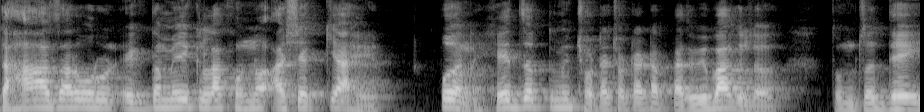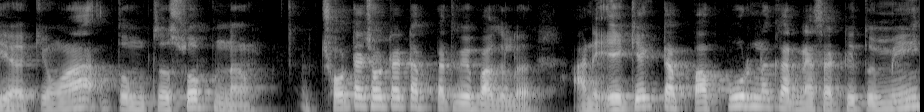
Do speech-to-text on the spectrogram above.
दहा हजारवरून एकदम एक लाख होणं अशक्य आहे. पण हेच जर तुम्ही छोट्या छोट्या टप्प्यात विभागलं तुमचं ध्येय किंवा तुमचं स्वप्न छोट्या छोट्या टप्प्यात विभागलं आणि एक एक टप्पा पूर्ण करण्यासाठी तुम्ही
